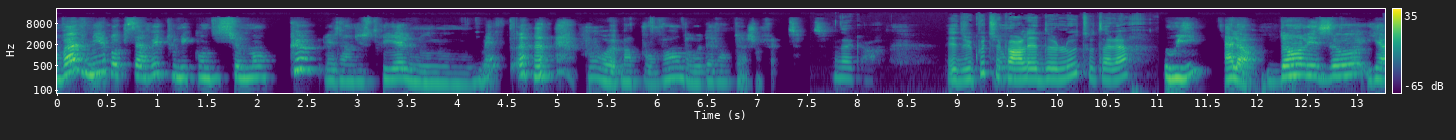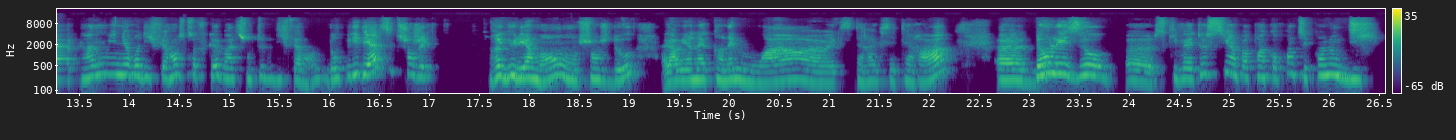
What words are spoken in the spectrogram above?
On va venir observer tous les conditionnements que les industriels nous mettent pour, euh, ben, pour vendre davantage, en fait. D'accord. Et du coup, tu parlais de l'eau tout à l'heure? Oui. Alors, dans les eaux, il y a plein de minéraux différents, sauf que ben, elles sont toutes différentes. Donc, l'idéal, c'est de changer régulièrement, on change d'eau. Alors, il y en a quand même moins, etc. Euh, etc. Euh, dans les eaux, ce qui va être aussi important à comprendre, c'est qu'on nous dit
